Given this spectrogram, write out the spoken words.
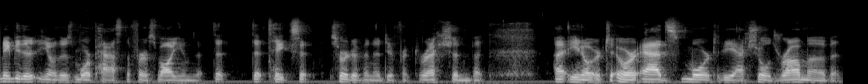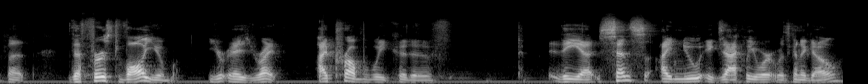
maybe there, you know, there's more past the first volume that that, that takes it sort of in a different direction, but uh, you know, or or adds more to the actual drama of it. But the first volume, you're, you're right. I probably could have the uh, since I knew exactly where it was going to go,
